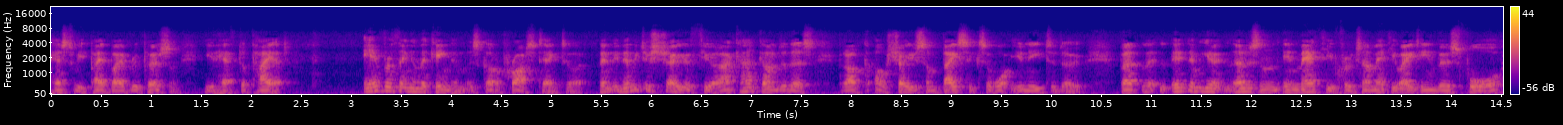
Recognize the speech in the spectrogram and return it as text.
has to be paid by every person. You have to pay it everything in the kingdom has got a price tag to it. Let me, let me just show you a few. I can't go into this, but I'll, I'll show you some basics of what you need to do. But let, let, me get, notice in, in Matthew, for example, Matthew 18, verse 4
